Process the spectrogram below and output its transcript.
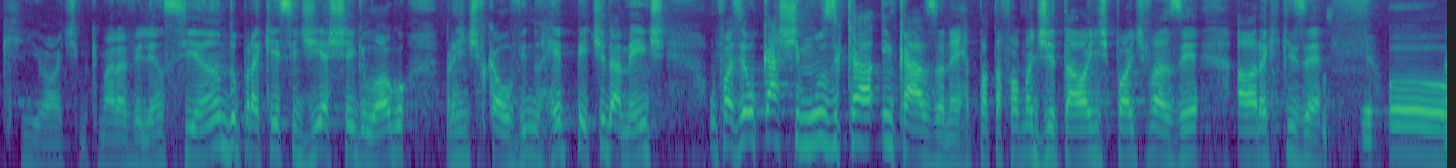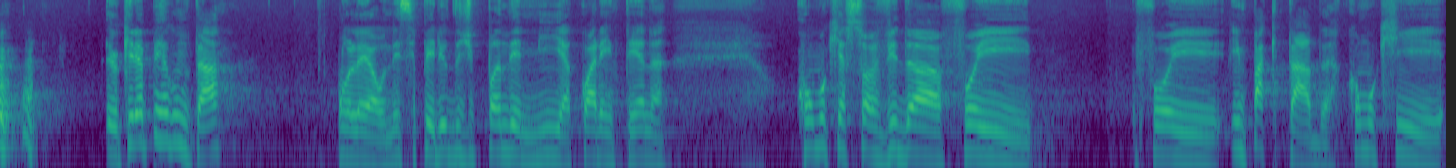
Que ótimo, que maravilha. Ansiando para que esse dia chegue logo, para a gente ficar ouvindo repetidamente. Ou fazer o de música em casa, né? Plataforma digital a gente pode fazer a hora que quiser. Ô, eu queria perguntar, ô Léo, nesse período de pandemia, quarentena, como que a sua vida foi foi impactada? Como que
